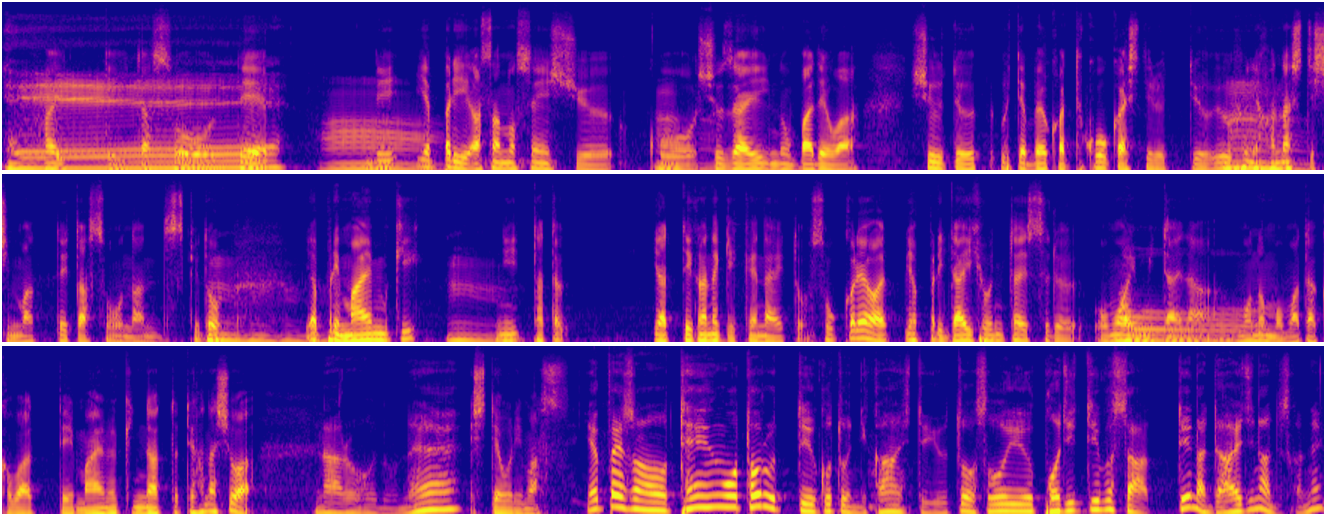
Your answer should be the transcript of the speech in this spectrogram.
入っていたそうで。でやっぱり浅野選手こう、取材の場ではシュート打てばよかった後悔してるっていうふうに話してしまってたそうなんですけど、やっぱり前向きにたたやっていかなきゃいけないと。そこからはやっぱり代表に対する思いみたいなものもまた変わって前向きになったという話はなるほどね。しております。やっぱりその点を取るっていうことに関して言うと、そういうポジティブさっていうのは大事なんですかね？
